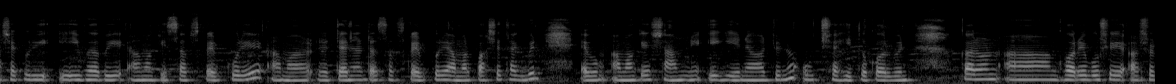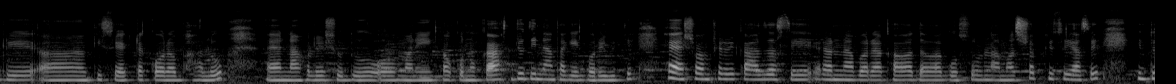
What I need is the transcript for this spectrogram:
আশা করি এইভাবে আমাকে সাবস্ক্রাইব করে আমার চ্যানেলটা সাবস্ক্রাইব করে আমার পাশে থাকবেন এবং আমাকে সামনে এগিয়ে নেওয়ার জন্য উৎসাহিত করবেন। কারণ ঘরে বসে আসলে কিছু একটা করা ভালো না হলে শুধু মানে কোনো কাজ যদি না থাকে ঘরের ভিতরে হ্যাঁ সংসারের কাজ আছে রান্না বাড়া খাওয়া দাওয়া গোসল, নামাজ সব কিছুই আছে, কিন্তু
